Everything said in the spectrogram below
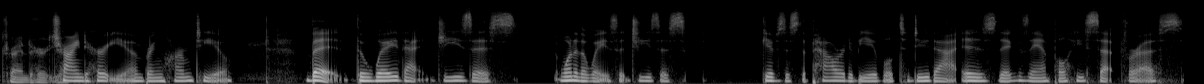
Trying to hurt you. trying to hurt you and bring harm to you. But the way that Jesus, one of the ways that Jesus gives us the power to be able to do that is the example he set for us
